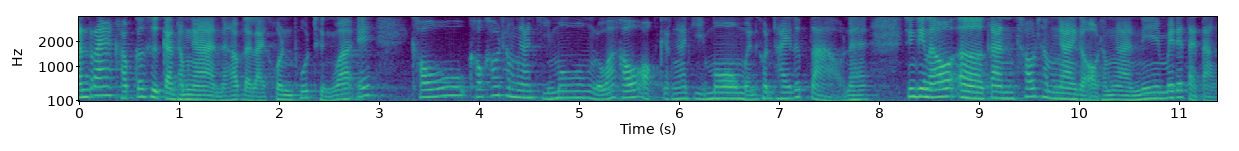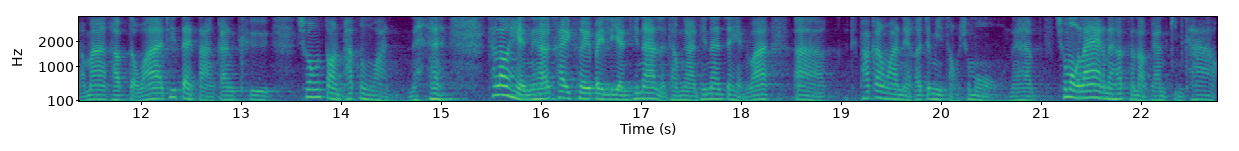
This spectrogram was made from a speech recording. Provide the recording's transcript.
อันแรกครับก็คือการทำงานนะครับหลายๆ คนพูดถึงว่าเอ๊ะ เขาเขาเข้าทำงานกี่โมง หรือว่าเขาออกจากงานกี่โมง เหมือนคนไทยหรือเปล่านะฮะจริงๆแล้วการเข้าทำงานกับออกทำงานนี่ไม่ได้แตกต่างกันมากครับ แต่ว่าที่แตกต่างกันคือช่วงตอนพักกลางวันนะถ้าเราเห็นครับใครเคยไปเรียนที่นั่นหรือทำงานที่นั่นจะเห็นว่า พักกลางวันเนี่ยเขาจะมี 2 ชั่วโมงนะครับชั่วโมงแรกนะครับสำหรับการกินข้าว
